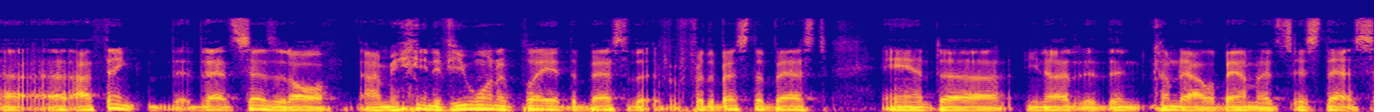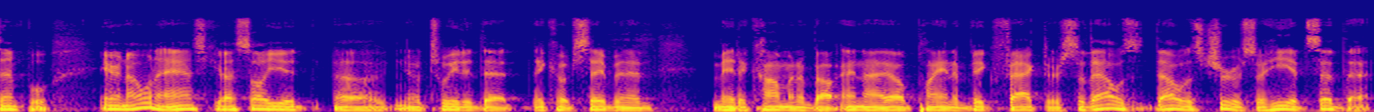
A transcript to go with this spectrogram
uh, I think th- that says it all. I mean, if you want to play at the best the, for the best of the best, and uh, you know, then come to Alabama. It's it's that simple. Aaron, I want to ask you. I saw you, uh, you know, tweeted that, that Coach Saban had made a comment about NIL playing a big factor. So that was that was true. So he had said that.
